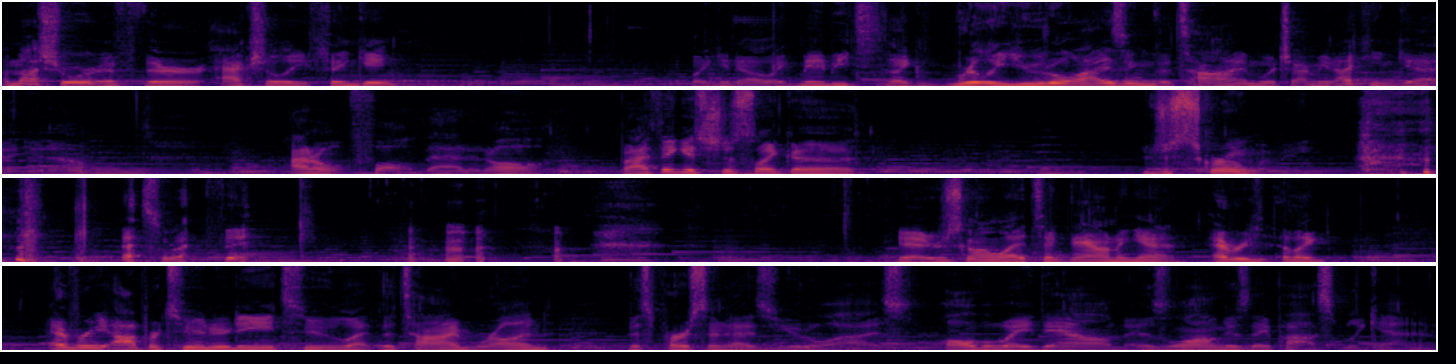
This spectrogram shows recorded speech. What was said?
I'm not sure if they're actually thinking like you know like maybe like really utilizing the time which i mean i can get you know? I don't fault that at all. But i think it's just like a just screwing with me. That's what i think. Yeah they're just gonna let it tick down again. Every like every opportunity to let the time run this person has utilized all the way down as long as they possibly can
